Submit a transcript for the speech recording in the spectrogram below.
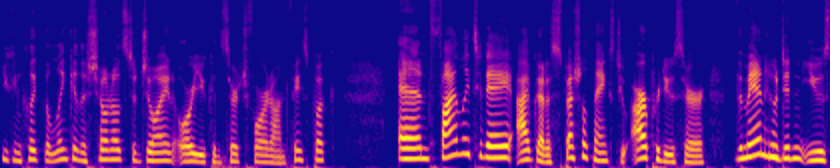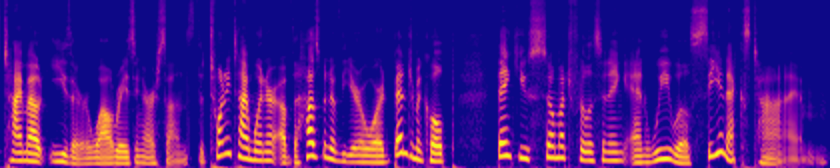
You can click the link in the show notes to join, or you can search for it on Facebook. And finally, today, I've got a special thanks to our producer, the man who didn't use timeout either while raising our sons, the 20 time winner of the Husband of the Year Award, Benjamin Kolp. Thank you so much for listening, and we will see you next time.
